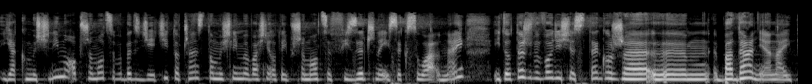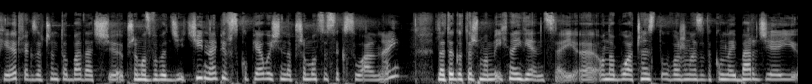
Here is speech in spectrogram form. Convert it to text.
jak myślimy o przemocy wobec dzieci, to często myślimy właśnie o tej przemocy fizycznej i seksualnej. I to też wywodzi się z tego, że badania najpierw, jak zaczęto badać e, przemoc wobec dzieci, najpierw skupiały się na przemocy seksualnej, dlatego też mamy ich najwięcej. E, ona była często uważana za taką najbardziej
